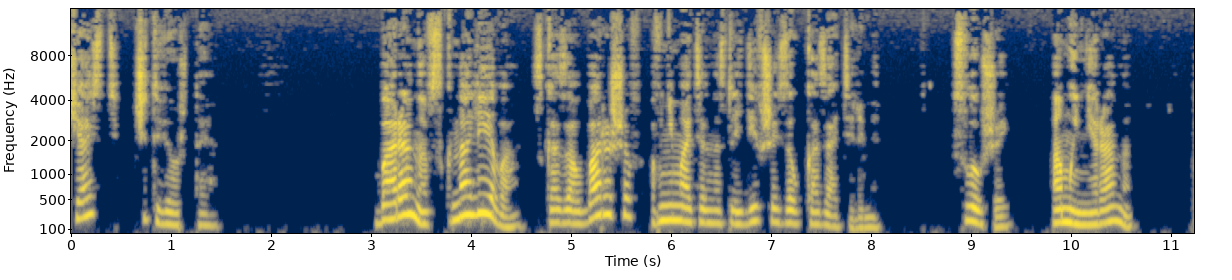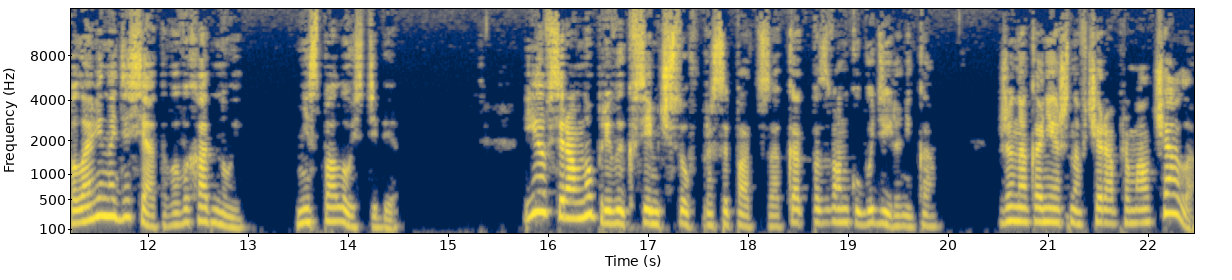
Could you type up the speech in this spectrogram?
Часть четвертая. «Барановск налево», — сказал Барышев, внимательно следивший за указателями. «Слушай, а мы не рано? Половина десятого, выходной. Не спалось тебе». Я все равно привык в семь часов просыпаться, как по звонку будильника. Жена, конечно, вчера промолчала,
